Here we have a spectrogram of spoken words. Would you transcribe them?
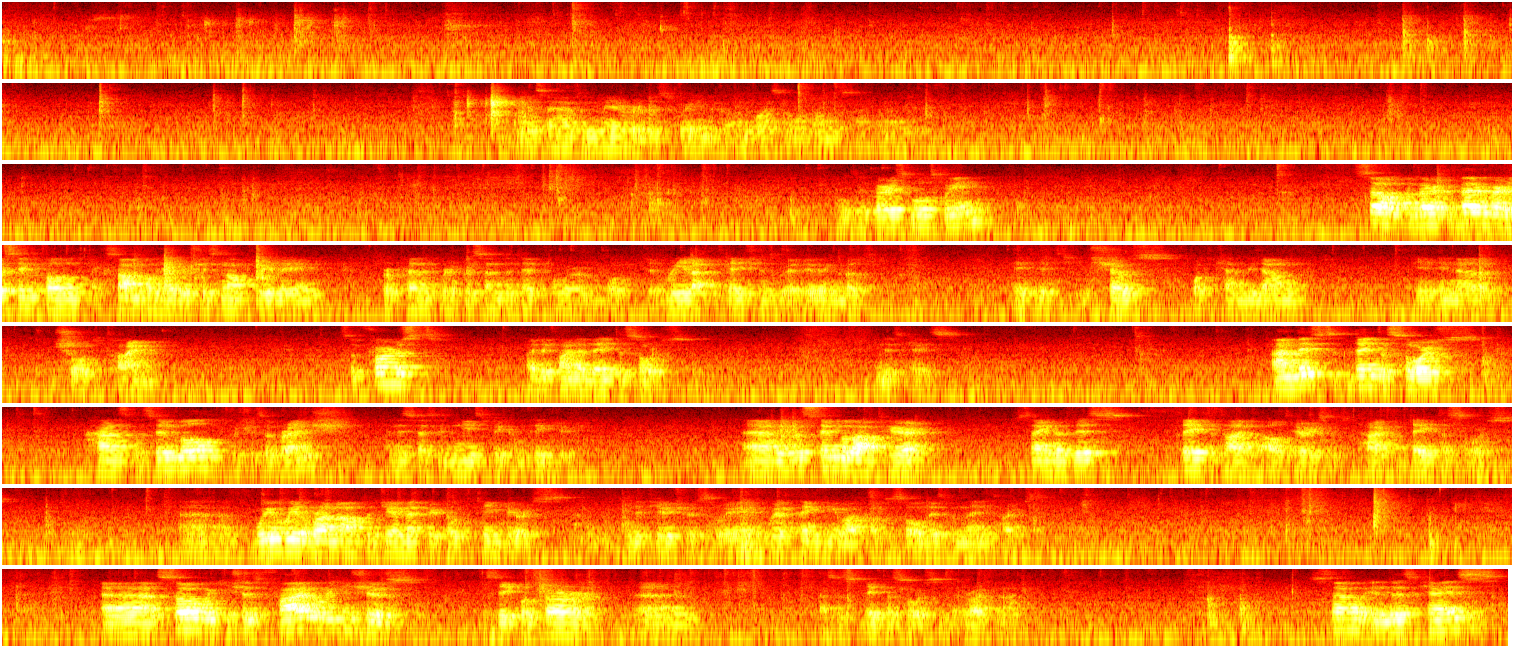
I guess I have to mirror the screen, otherwise I won't understand what I'm doing. It's a very small screen. So a very, very, very simple example here, which is not really repre- representative for what the real applications we're doing, but it, it, it shows what can be done in, in a short time. So first, I define a data source, in this case. And this data source has a symbol, which is a branch, and it says it needs to be configured. Uh, we have a symbol out here saying that this data type out here is a type of data source. Uh, we will run out of geometrical figures in the future. So we, we're thinking about how to solve this with many types. Uh, so we can choose file or we can choose SQL Server uh, as a data source right now. So in this case,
